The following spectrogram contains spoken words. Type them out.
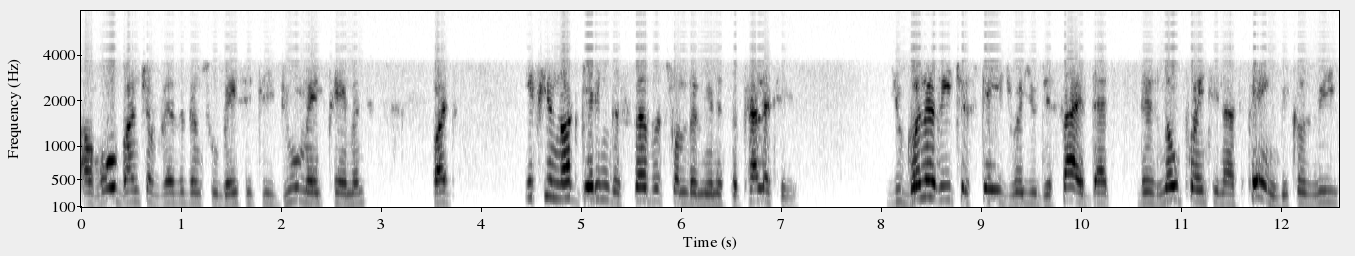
a whole bunch of residents who basically do make payments, but if you're not getting the service from the municipality, you're going to reach a stage where you decide that there's no point in us paying because we,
